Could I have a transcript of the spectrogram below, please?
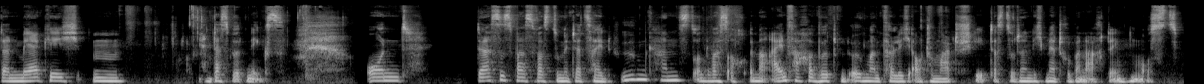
dann merke ich, mh, hm, das wird nix. Und das ist was, was du mit der Zeit üben kannst und was auch immer einfacher wird und irgendwann völlig automatisch geht, dass du dann nicht mehr drüber nachdenken musst.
